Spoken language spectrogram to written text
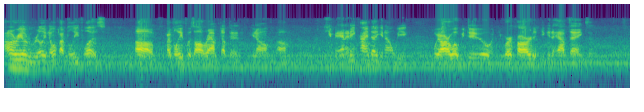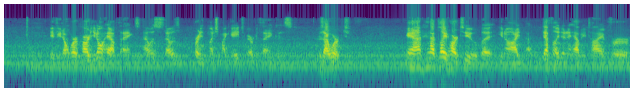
I don't really really know what my belief was. Um, my belief was all wrapped up in, you know. Um, humanity, kind of. You know, we we are what we do, and you work hard, and you get to have things. And if you don't work hard, you don't have things. That was that was pretty much my gauge of everything, because because I worked. And, and I played hard too, but you know I, I definitely didn't have any time for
